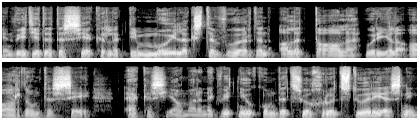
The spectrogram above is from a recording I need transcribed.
En weet jy dit is sekerlik die moeilikste woord in alle tale oor die hele aarde om te sê ek is jammer. En ek weet nie hoekom dit so groot storie is nie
